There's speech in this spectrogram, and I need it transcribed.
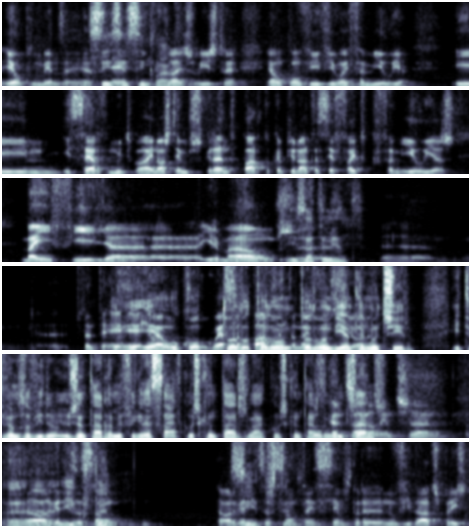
eu pelo menos, é, sim, é sim, assim sim, que claro. vejo isto, é, é um convívio em família e, e, serve muito bem. Nós temos grande parte do campeonato a ser feito por famílias, mãe e filha, irmãos. Exatamente. Uh, Portanto, é, é, é um o, pouco essa todo, todo, todo o ambiente funciona. é muito giro. E tivemos a ouvir é. o jantar também foi engraçado, com os cantares lá, com os cantares o cantar alentejano. Uh, a organização, e, portanto, a organização sim, tem sempre novidades para isto.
